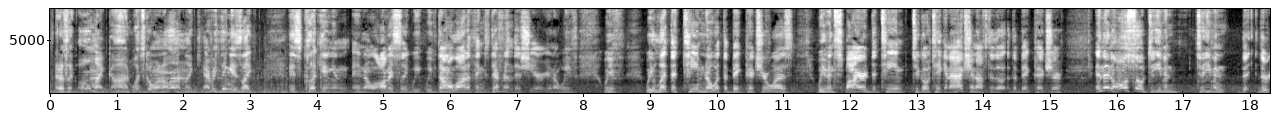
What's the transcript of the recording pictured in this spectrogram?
And I was like, oh my God, what's going on? Like everything is like is clicking and you know obviously we, we've done a lot of things different this year you know we've we've we let the team know what the big picture was we've inspired the team to go take an action after the, the big picture and then also to even to even the, the,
